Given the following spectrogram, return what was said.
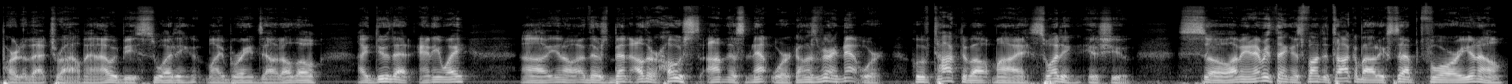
part of that trial, man, I would be sweating my brains out. Although I do that anyway. Uh, you know, there's been other hosts on this network, on this very network, who have talked about my sweating issue. So, I mean, everything is fun to talk about except for, you know,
